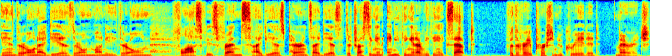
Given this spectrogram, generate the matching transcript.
in their own ideas, their own money, their own philosophies, friends' ideas, parents' ideas. They're trusting in anything and everything except for the very person who created marriage.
